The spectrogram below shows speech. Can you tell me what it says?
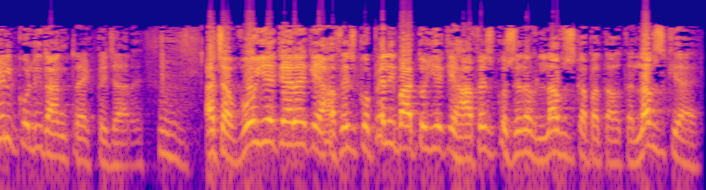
बिल्कुल ही रॉन्ग ट्रैक पे जा रहे हैं। अच्छा वो ये कह रहे हैं कि हाफिज को पहली बात तो ये कि हाफिज को सिर्फ़ लफ्ज का पता होता है। लफ्ज क्या है?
